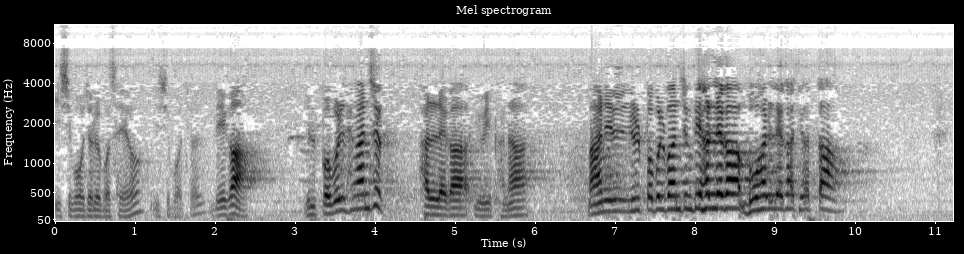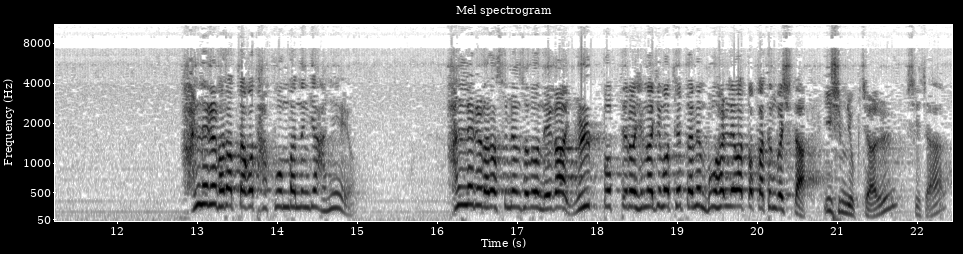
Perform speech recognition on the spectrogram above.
25절을 보세요. 25절. 내가 율법을 행한즉 할례가 유익하나 만일 율법을 반증 대 할례가 무할례가 되었다. 할례를 받았다고 다 구원받는 게 아니에요. 할례를 받았으면서도 내가 율법대로 행하지 못했다면 무할례와 똑같은 것이다. 26절 시작.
